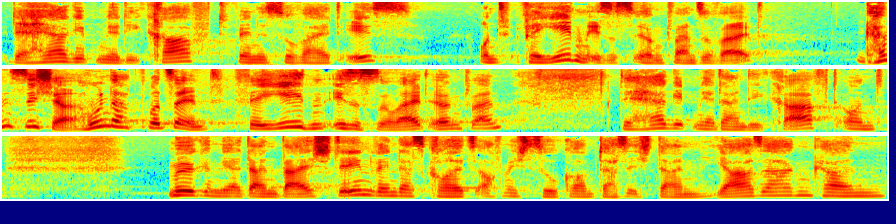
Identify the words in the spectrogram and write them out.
der Herr gibt mir die Kraft, wenn es soweit ist. Und für jeden ist es irgendwann soweit. Ganz sicher, 100 Prozent. Für jeden ist es soweit irgendwann. Der Herr gibt mir dann die Kraft und möge mir dann beistehen, wenn das Kreuz auf mich zukommt, dass ich dann Ja sagen kann,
